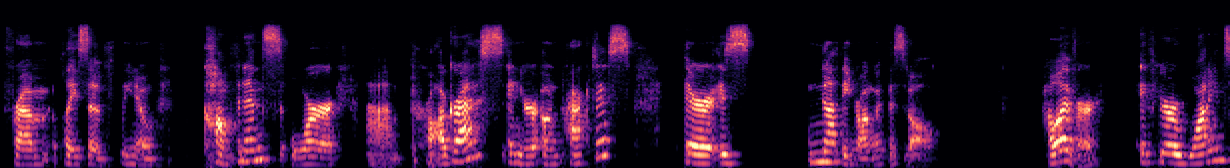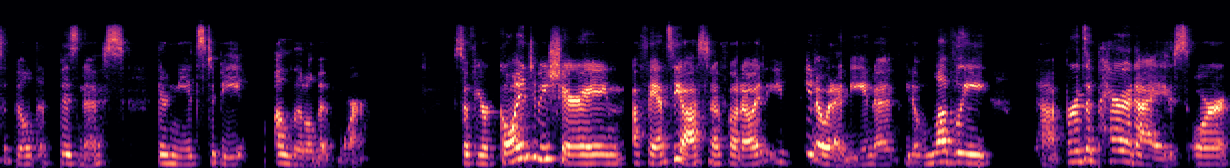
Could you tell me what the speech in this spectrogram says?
from a place of, you know, confidence or um, progress in your own practice. There is nothing wrong with this at all. However, if you're wanting to build a business, there needs to be a little bit more. So if you're going to be sharing a fancy asana photo, and you, know what I mean, a you know lovely uh, birds of paradise or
